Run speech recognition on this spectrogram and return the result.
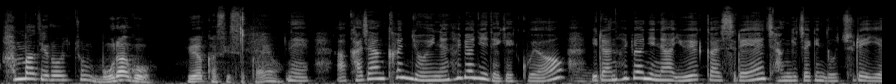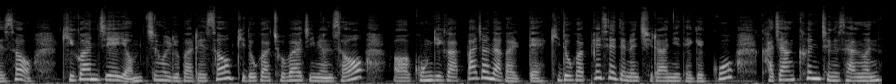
한마디로 좀 뭐라고 요약할 수 있을까요? 네, 아, 가장 큰 요인은 흡연이 되겠고요. 이러한 흡연이나 유해가스의 장기적인 노출에 의해서 기관지의 염증을 유발해서 기도가 좁아지면서 어, 공기가 빠져나갈 때 기도가 폐쇄되는 질환이 되겠고 가장 큰 증상은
